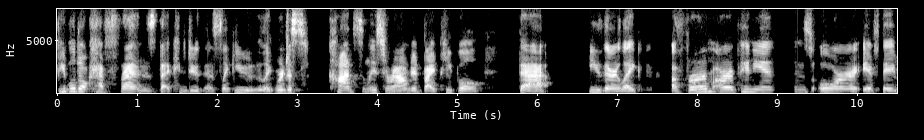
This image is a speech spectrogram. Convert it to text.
people don't have friends that can do this. Like you like we're just constantly surrounded by people that either like affirm our opinions or if they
